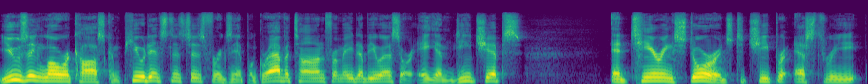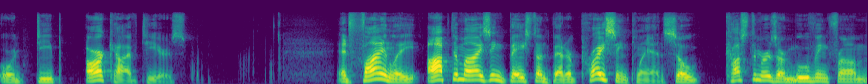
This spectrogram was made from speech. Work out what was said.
Using lower cost compute instances, for example, Graviton from AWS or AMD chips, and tiering storage to cheaper S3 or deep archive tiers. And finally, optimizing based on better pricing plans. So customers are moving from,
